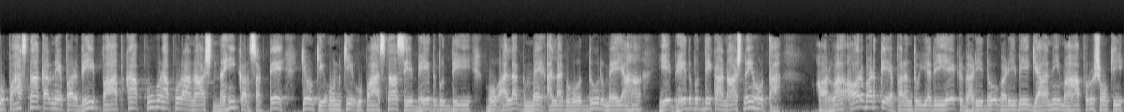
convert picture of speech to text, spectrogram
उपासना करने पर भी पाप का पूरा पूरा नाश नहीं कर सकते। क्योंकि उनकी उपासना से भेद बुद्धि वो अलग, मैं अलग, वो दूर, मैं यहाँ, ये भेद बुद्धि का नाश नहीं होता। और वह और बढ़ती है, परंतु यदि एक घड़ी, दो घड़ी भी ज्ञानी महापुरुषों की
